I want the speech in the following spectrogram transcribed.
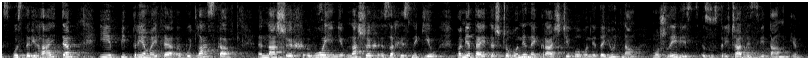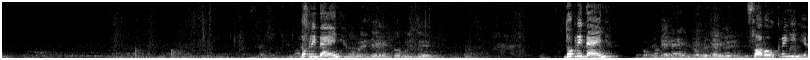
спостерігайте і підтримайте, будь ласка, наших воїнів, наших захисників. Пам'ятайте, що вони найкращі, бо вони дають нам можливість зустрічати світанки. Добрий день. Добрий день, добрий день. Добрий день. Слава Україні!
